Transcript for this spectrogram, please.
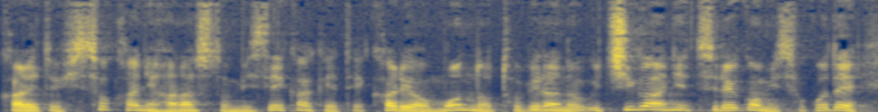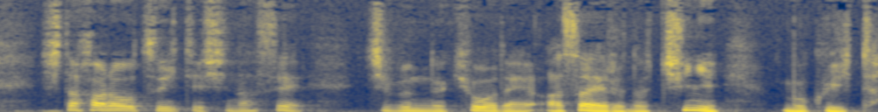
彼と密かに話すと見せかけて、彼を門の扉の内側に連れ込み、そこで下腹をついて死なせ、自分の兄弟アサエルの地に報いた。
